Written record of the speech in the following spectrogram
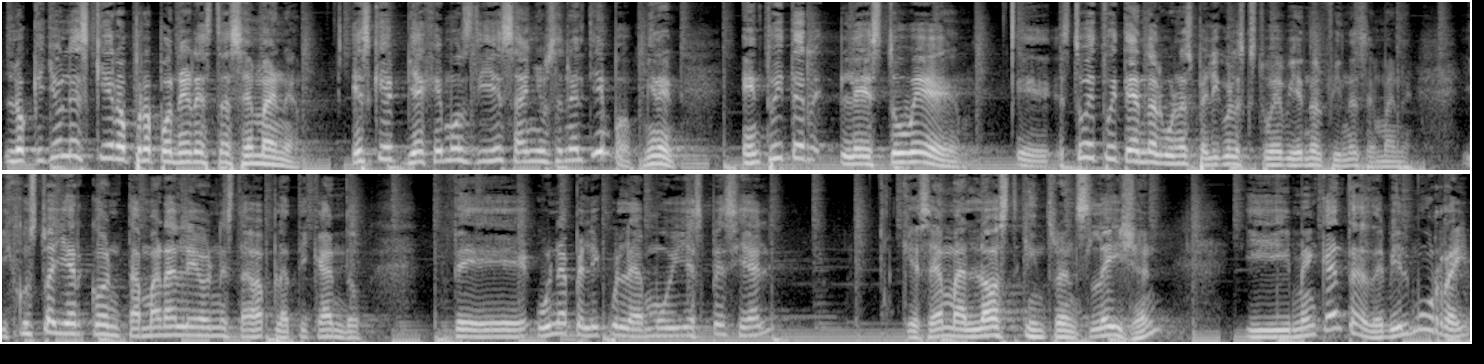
lo que yo les quiero proponer esta semana es que viajemos 10 años en el tiempo. Miren, en Twitter le estuve, eh, estuve tuiteando algunas películas que estuve viendo el fin de semana y justo ayer con Tamara León estaba platicando de una película muy especial que se llama Lost in Translation y me encanta, de Bill Murray.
